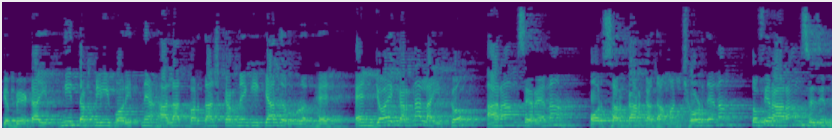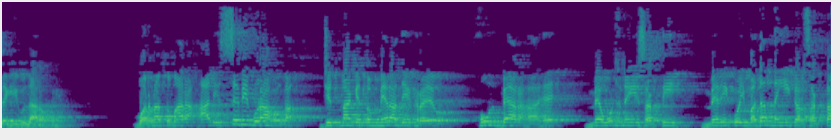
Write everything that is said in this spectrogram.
کہ بیٹا، اتنی تکلیف اور اتنے حالات برداشت کرنے کی کیا ضرورت ہے؟ انجوائے کرنا لائف کو، آرام سے رہنا اور سرکار کا دامن چھوڑ دینا، تو پھر آرام سے زندگی گزارو گے۔ ورنہ تمہارا حال اس سے بھی برا ہوگا جتنا کہ تم میرا دیکھ رہے ہو۔ خون بہ رہا ہے۔ میں اٹھ نہیں سکتی۔ میری کوئی مدد نہیں کر سکتا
